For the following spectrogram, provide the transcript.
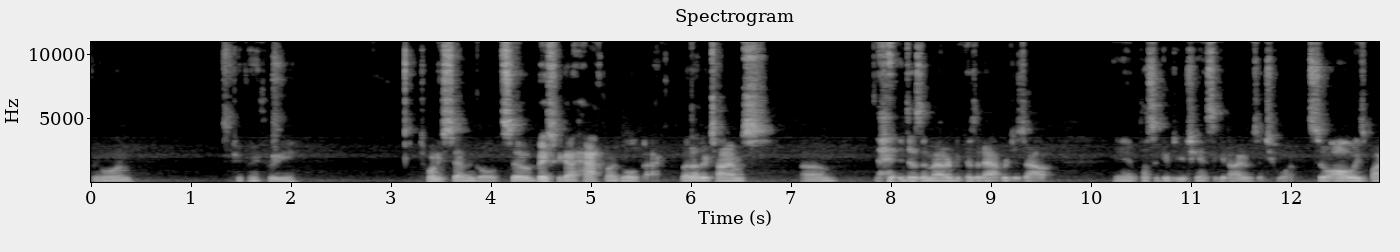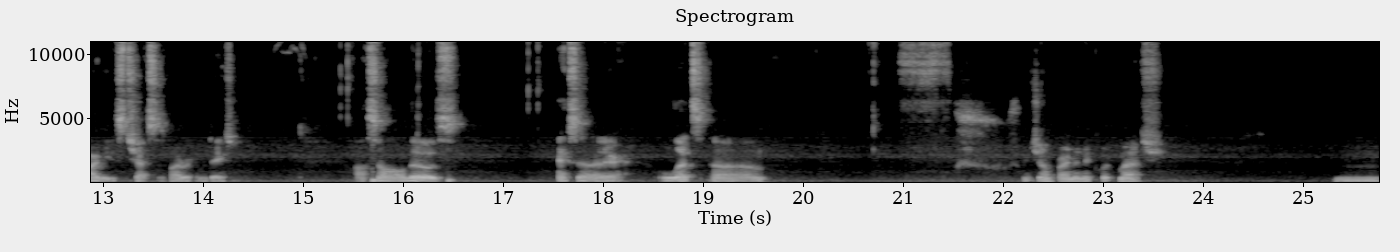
21, 23, 27 gold. So basically got half my gold back. But other times um, it doesn't matter because it averages out and plus it gives you a chance to get items that you want. So always buy these chests is my recommendation. I'll sell all those. X out of there. Let's um, should we jump right into a quick match? Mm,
